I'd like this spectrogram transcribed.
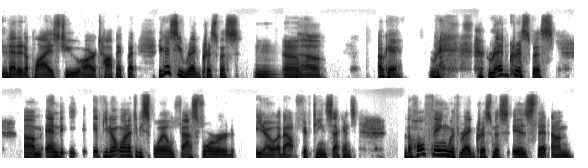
that it applies to our topic but you guys see red christmas no, no. okay. Red christmas. Um and if you don't want it to be spoiled fast forward you know about 15 seconds. The whole thing with red christmas is that um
